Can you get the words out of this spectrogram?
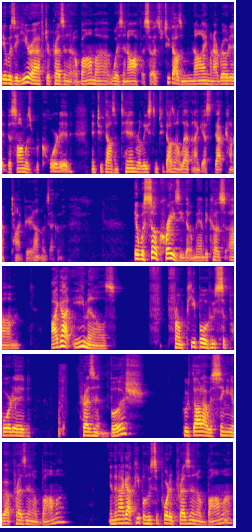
it was a year after President Obama was in office. So it's 2009 when I wrote it. The song was recorded in 2010, released in 2011, I guess that kind of time period. I don't know exactly. It was so crazy though, man, because um, I got emails f- from people who supported President Bush, who thought I was singing about President Obama. And then I got people who supported President Obama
